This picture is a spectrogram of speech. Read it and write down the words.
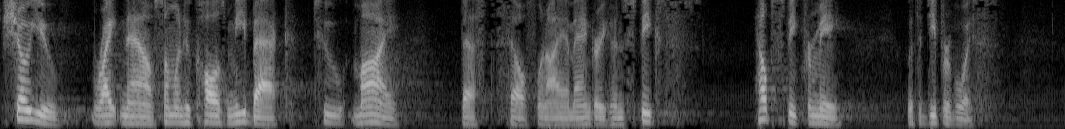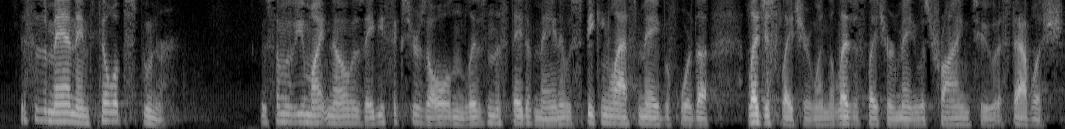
show you right now someone who calls me back to my best self when I am angry who speaks, helps speak for me with a deeper voice. This is a man named Philip Spooner, who some of you might know is 86 years old and lives in the state of Maine and was speaking last May before the legislature when the legislature in Maine was trying to establish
